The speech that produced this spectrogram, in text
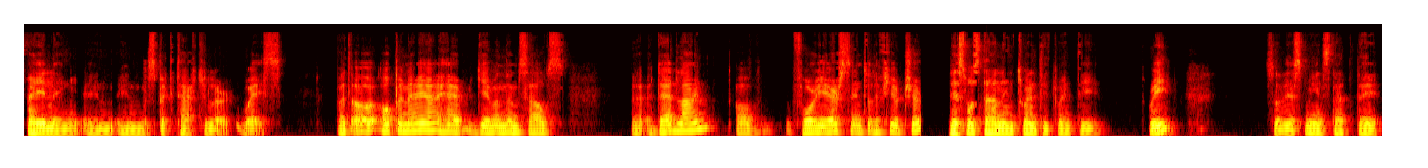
failing in, in spectacular ways. But OpenAI have given themselves a deadline of four years into the future. This was done in 2023. So this means that they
